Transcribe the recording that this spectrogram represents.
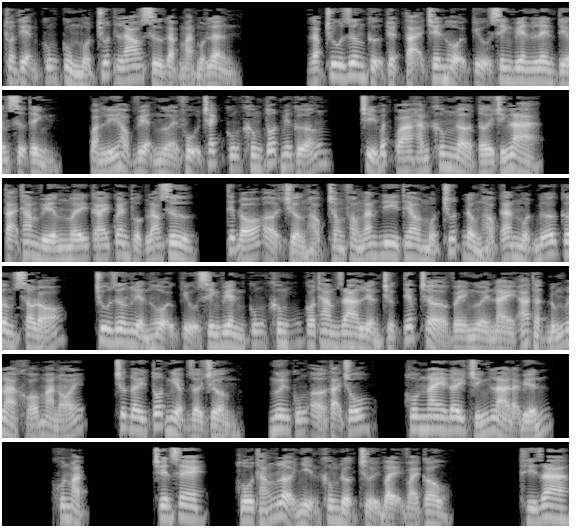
thuận tiện cũng cùng một chút lão sư gặp mặt một lần. Gặp chu dương cự tuyệt tại trên hội cựu sinh viên lên tiếng sự tình quản lý học viện người phụ trách cũng không tốt miễn cưỡng, chỉ bất quá hắn không ngờ tới chính là, tại tham viếng mấy cái quen thuộc lão sư, tiếp đó ở trường học trong phòng ăn đi theo một chút đồng học ăn một bữa cơm sau đó, chu dương liền hội cựu sinh viên cũng không có tham gia liền trực tiếp trở về người này, a, thật đúng là khó mà nói, trước đây tốt nghiệp rời trường, ngươi cũng ở tại chỗ, hôm nay đây chính là đại biến. Khuôn mặt trên xe, hồ thắng lợi nhịn không được chửi bậy vài câu. Thì ra,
